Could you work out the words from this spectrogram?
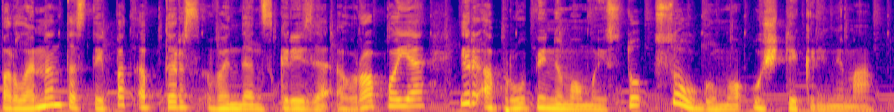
Parlamentas taip pat aptars vandens krizę Europoje ir aprūpinimo maistu saugumo užtikrinimą.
